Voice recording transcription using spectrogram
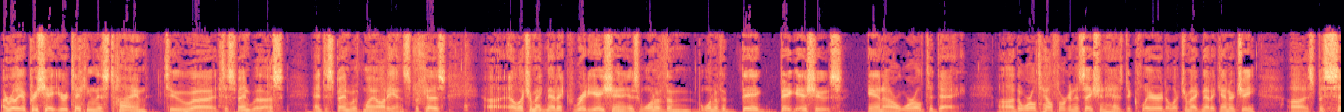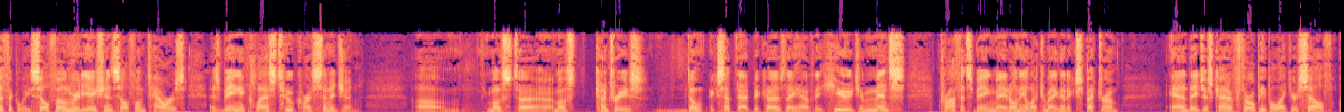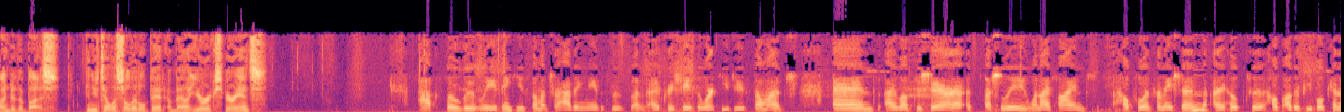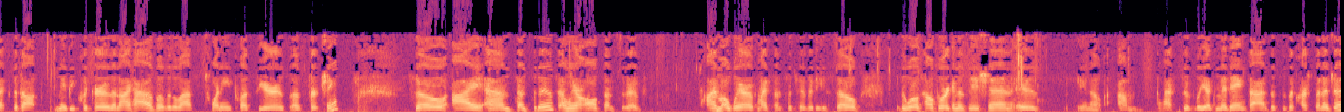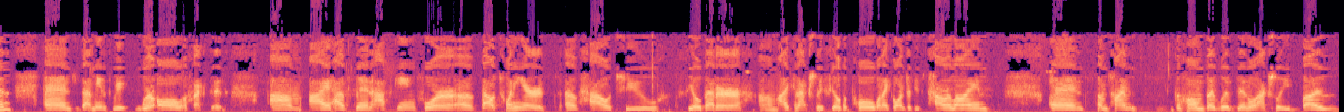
I really appreciate your taking this time to uh, to spend with us and to spend with my audience because uh, electromagnetic radiation is one of the one of the big big issues in our world today. Uh, the World Health Organization has declared electromagnetic energy, uh, specifically cell phone radiation, cell phone towers, as being a class two carcinogen. Um, most uh, most countries don't accept that because they have the huge, immense profits being made on the electromagnetic spectrum, and they just kind of throw people like yourself under the bus. Can you tell us a little bit about your experience? Absolutely. Thank you so much for having me. This is I appreciate the work you do so much. And I love to share, especially when I find helpful information. I hope to help other people connect the dots maybe quicker than I have over the last 20 plus years of searching. So I am sensitive and we are all sensitive. I'm aware of my sensitivity. So the World Health Organization is, you know, um, actively admitting that this is a carcinogen and that means we, we're all affected. Um, I have been asking for about 20 years of how to feel better. Um, I can actually feel the pull when I go under these power lines, and sometimes the homes I've lived in will actually buzz,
